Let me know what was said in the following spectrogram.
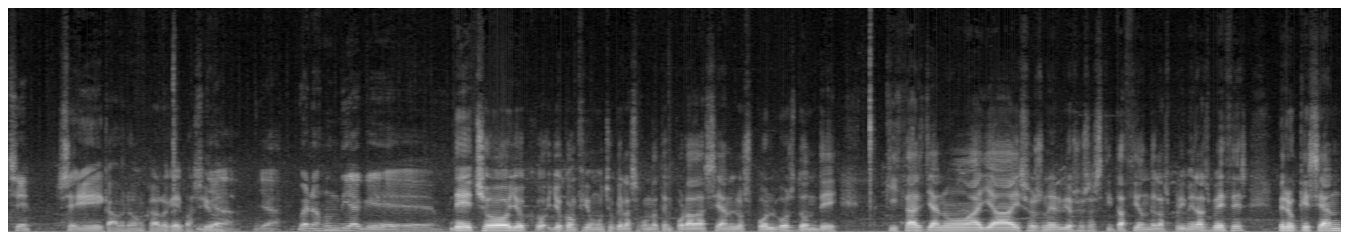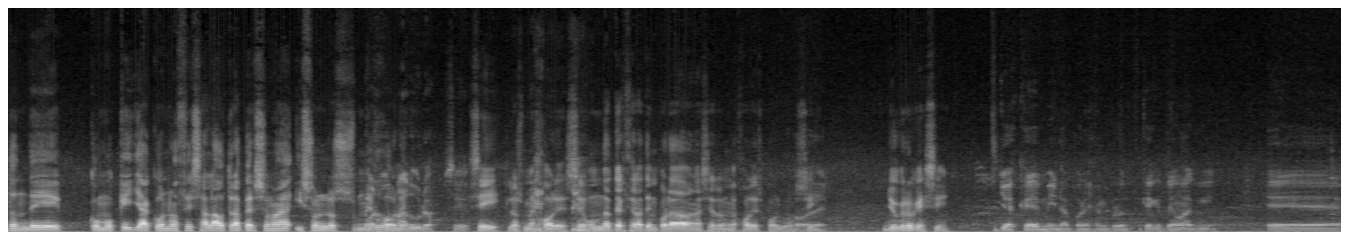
Sí. Sí, cabrón, claro que hay pasión. Ya, ya. Bueno, es un día que... De hecho, yo, yo confío mucho que la segunda temporada sean los polvos donde quizás ya no haya esos nervios esa excitación de las primeras veces, pero que sean donde como que ya conoces a la otra persona y son los Polvo mejores. maduro, sí. Sí, los mejores. Segunda, tercera temporada van a ser los mejores polvos, Joder. sí. Yo creo que sí. Yo es que, mira, por ejemplo, que tengo aquí. Eh,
